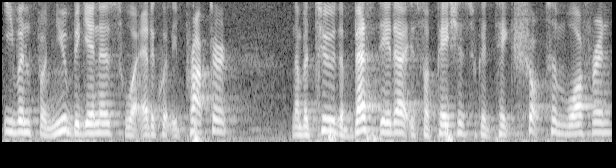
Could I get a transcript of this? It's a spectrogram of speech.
even for new beginners who are adequately proctored. Number two, the best data is for patients who can take short-term warfarin.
